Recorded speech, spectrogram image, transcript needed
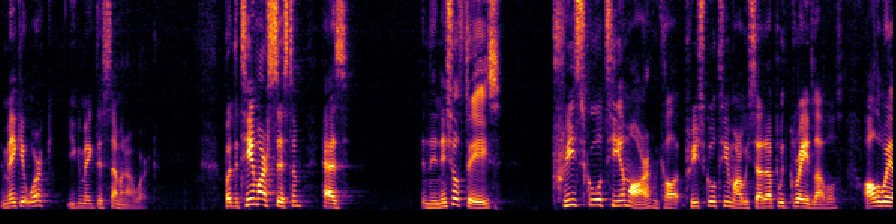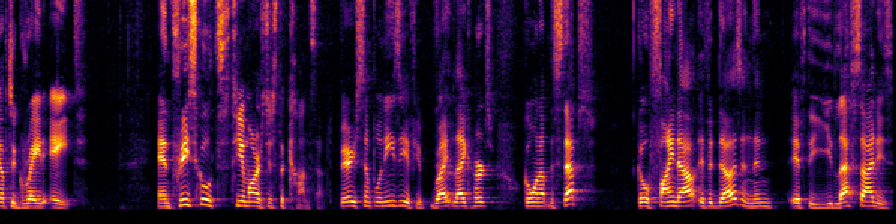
and make it work, you can make this seminar work. But the TMR system has, in the initial phase, preschool TMR, we call it preschool TMR, we set up with grade levels, all the way up to grade 8. And preschool TMR is just the concept. Very simple and easy. If your right leg hurts going up the steps, Go find out if it does, and then if the left side is,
